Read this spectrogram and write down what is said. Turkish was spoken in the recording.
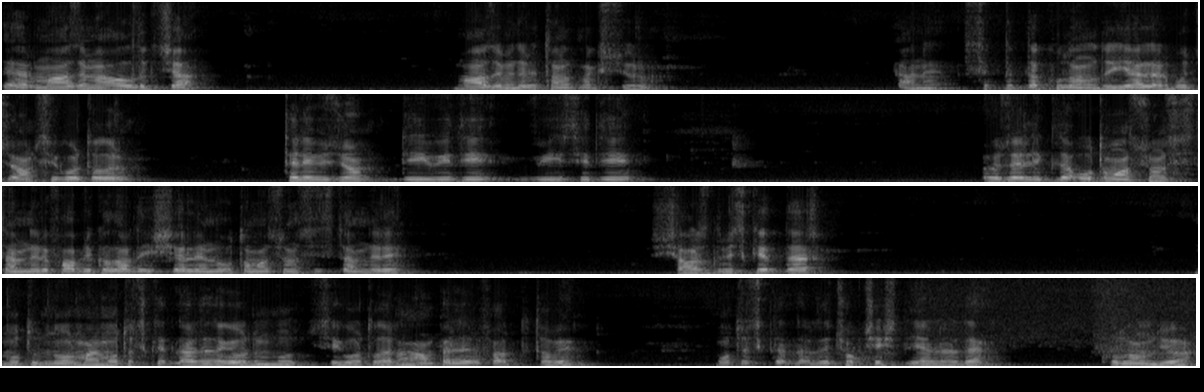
eğer malzeme aldıkça malzemeleri tanıtmak istiyorum. Yani sıklıkla kullanıldığı yerler bu cam sigortaların televizyon, DVD, VCD özellikle otomasyon sistemleri fabrikalarda iş yerlerinde otomasyon sistemleri şarjlı bisikletler moto, normal motosikletlerde de gördüm bu sigortaların amperleri farklı tabi motosikletlerde çok çeşitli yerlerde kullanılıyor.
